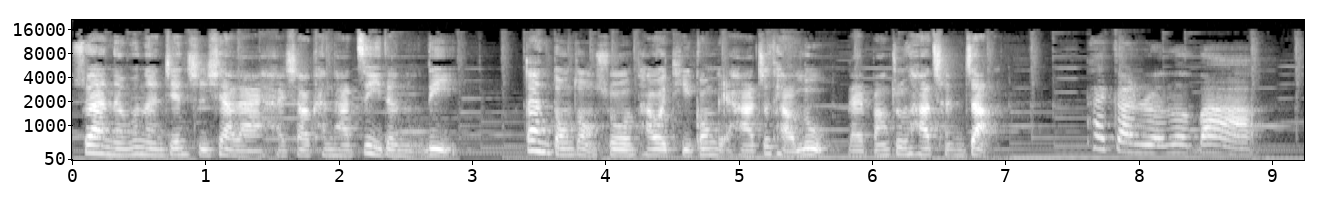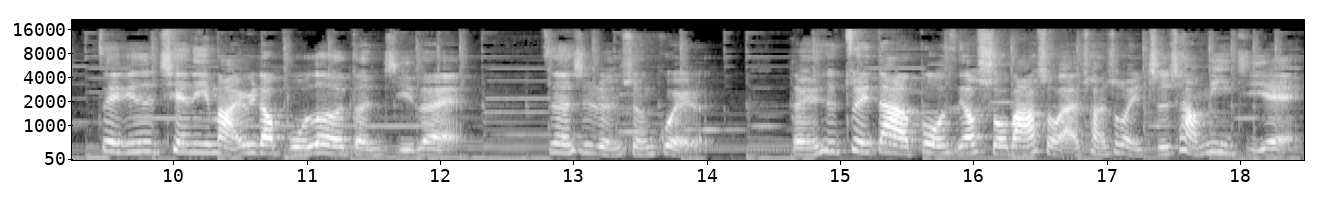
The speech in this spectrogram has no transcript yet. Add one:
虽然能不能坚持下来，还是要看他自己的努力。但董总说他会提供给他这条路，来帮助他成长。太感人了吧！这已经是千里马遇到伯乐的等级了，真的是人生贵人。等于是最大的 boss 要手把手来传授你职场秘籍耶，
